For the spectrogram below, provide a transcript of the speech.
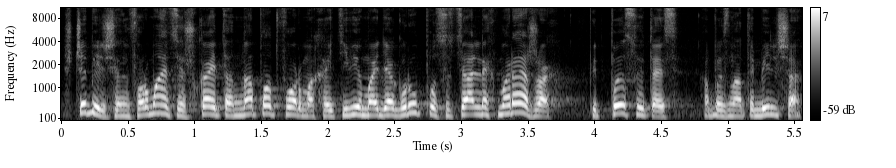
Ще більше інформації шукайте на платформах ITV Media Group у соціальних мережах. Підписуйтесь, аби знати більше.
